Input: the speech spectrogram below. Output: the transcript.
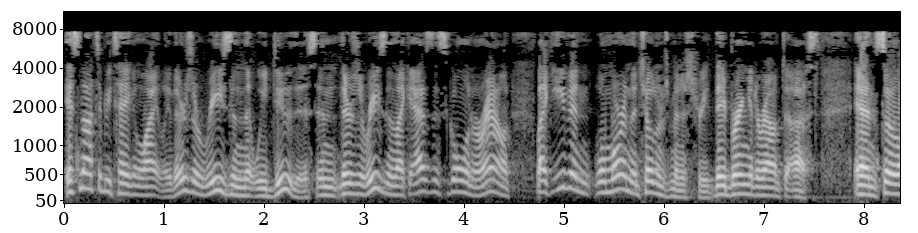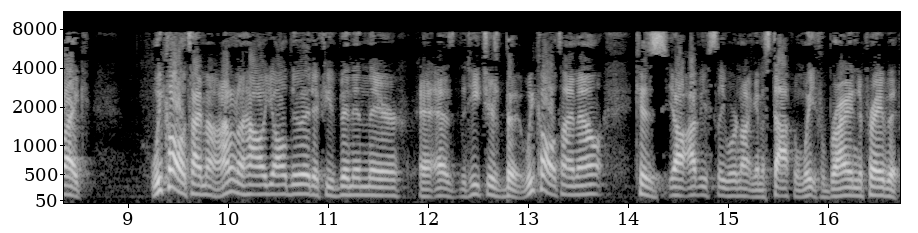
it's not to be taken lightly. There's a reason that we do this. And there's a reason, like, as it's going around, like, even when we're in the children's ministry, they bring it around to us. And so, like, we call a timeout. I don't know how y'all do it if you've been in there as the teachers, but we call a timeout because y'all obviously we're not going to stop and wait for Brian to pray, but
